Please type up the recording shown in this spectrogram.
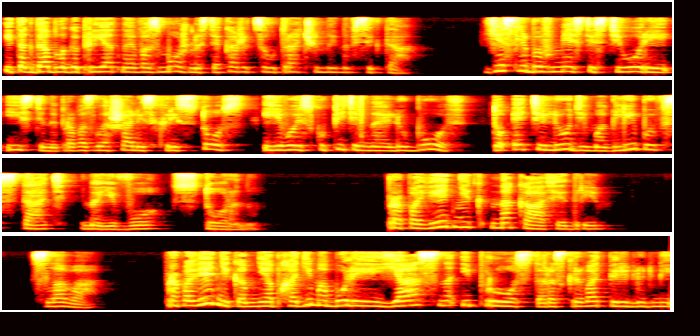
и тогда благоприятная возможность окажется утраченной навсегда. Если бы вместе с теорией истины провозглашались Христос и Его искупительная любовь, то эти люди могли бы встать на Его сторону. Проповедник на кафедре слова. Проповедникам необходимо более ясно и просто раскрывать перед людьми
